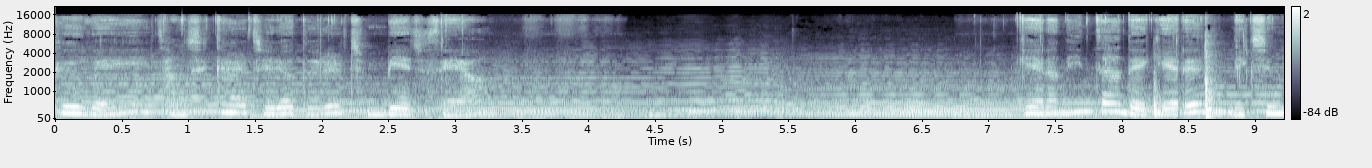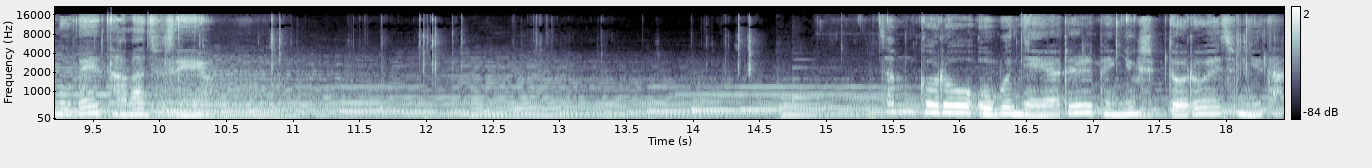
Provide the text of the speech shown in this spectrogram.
그 외에 장식할 재료들을 준비해 주세요. 계란 흰자 4개를 믹싱볼에 담아주세요. 참고로 오븐 예열을 160도로 해줍니다.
